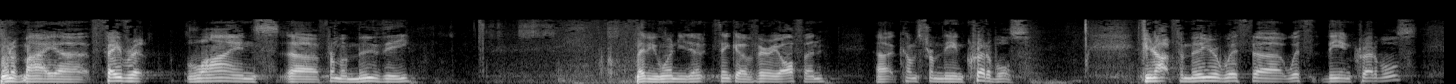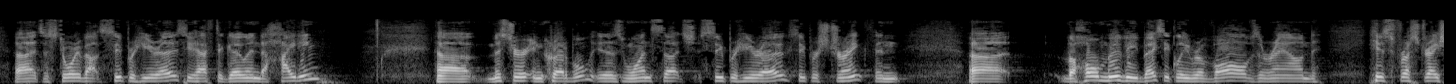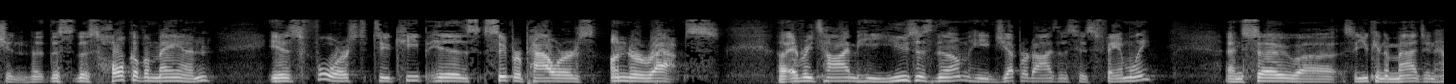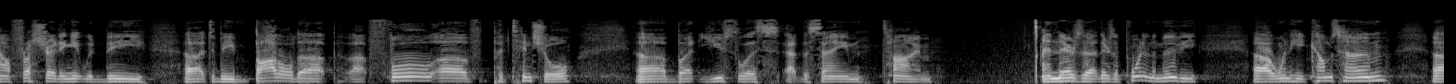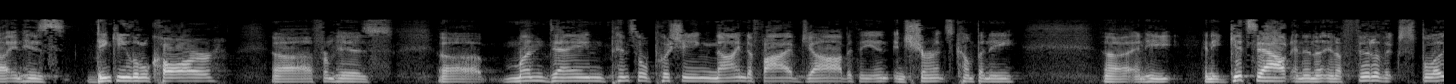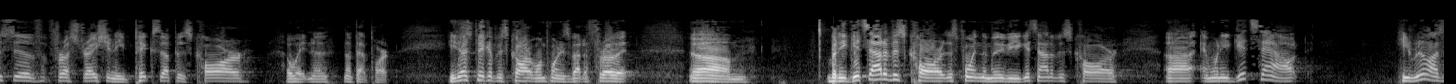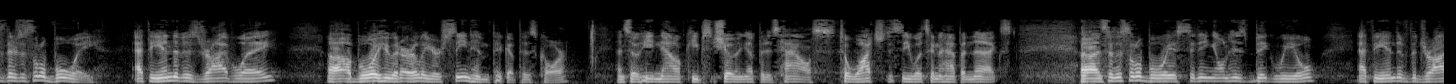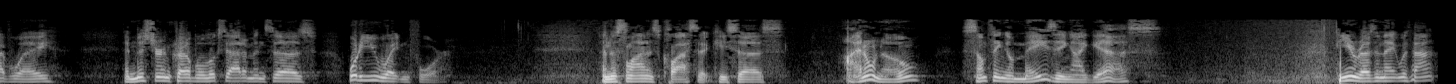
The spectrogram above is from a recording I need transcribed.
One of my uh, favorite lines uh, from a movie, maybe one you don't think of very often, uh, comes from The Incredibles. If you're not familiar with uh, with The Incredibles, uh, it's a story about superheroes who have to go into hiding. Uh, Mr. Incredible is one such superhero, super strength, and the whole movie basically revolves around his frustration. This, this hulk of a man is forced to keep his superpowers under wraps. Uh, every time he uses them, he jeopardizes his family. And so, uh, so you can imagine how frustrating it would be uh, to be bottled up, uh, full of potential, uh, but useless at the same time. And there's a there's a point in the movie uh, when he comes home uh, in his dinky little car uh, from his uh, mundane pencil pushing nine to five job at the in- insurance company, uh, and he and he gets out and in a, in a fit of explosive frustration he picks up his car. Oh wait, no, not that part. He does pick up his car at one point. He's about to throw it. Um, but he gets out of his car at this point in the movie. He gets out of his car, uh, and when he gets out, he realizes there's this little boy at the end of his driveway, uh, a boy who had earlier seen him pick up his car. And so he now keeps showing up at his house to watch to see what's going to happen next. Uh, and so this little boy is sitting on his big wheel at the end of the driveway, and Mr. Incredible looks at him and says, "What are you waiting for?" And this line is classic. He says, "I don't know, something amazing, I guess." Can you resonate with that?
